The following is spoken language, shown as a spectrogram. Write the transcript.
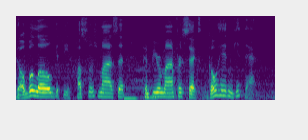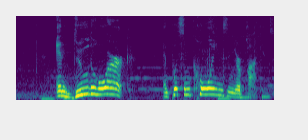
Go below, get the hustler's mindset, pimp your mind for sex. Go ahead and get that. And do the work and put some coins in your pocket.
